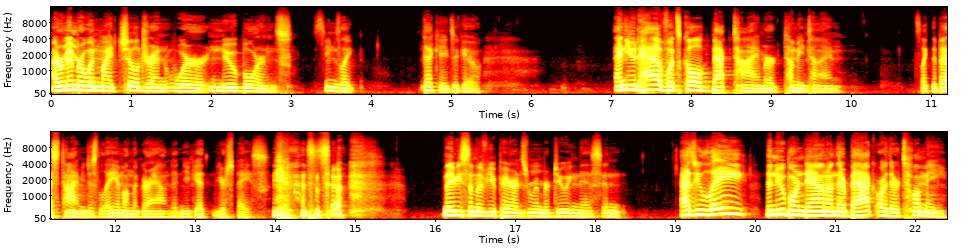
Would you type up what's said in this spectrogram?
I remember when my children were newborns, seems like decades ago. And you'd have what's called back time or tummy time. It's like the best time. You just lay them on the ground and you get your space. so maybe some of you parents remember doing this. And as you lay the newborn down on their back or their tummy,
